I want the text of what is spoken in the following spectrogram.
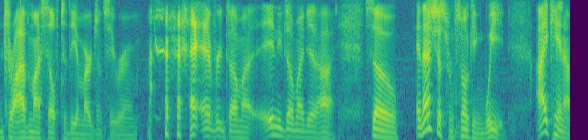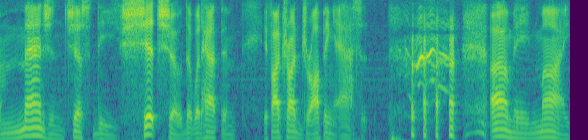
drive myself to the emergency room every time I anytime I get high. So, and that's just from smoking weed. I can't imagine just the shit show that would happen if I tried dropping acid. I mean, my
